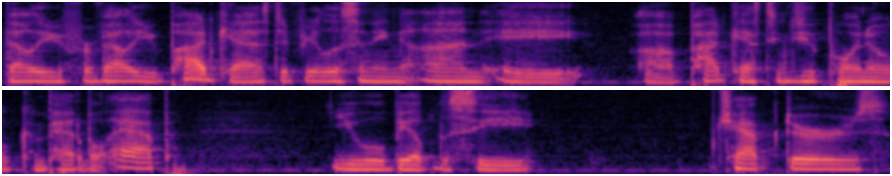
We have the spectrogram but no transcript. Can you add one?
value for value podcast. If you're listening on a uh, Podcasting 2.0 compatible app, you will be able to see chapters,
